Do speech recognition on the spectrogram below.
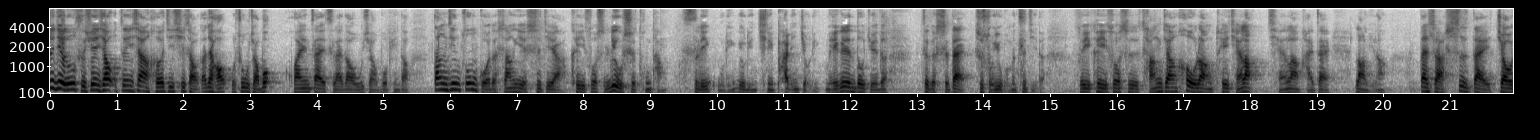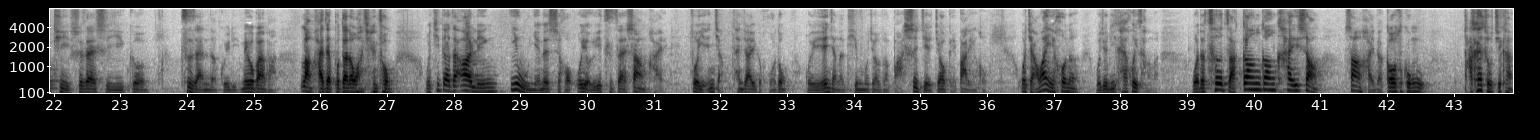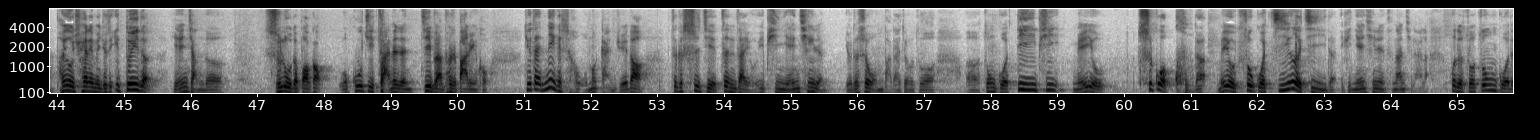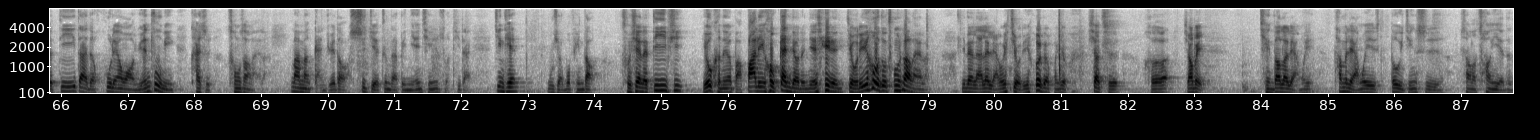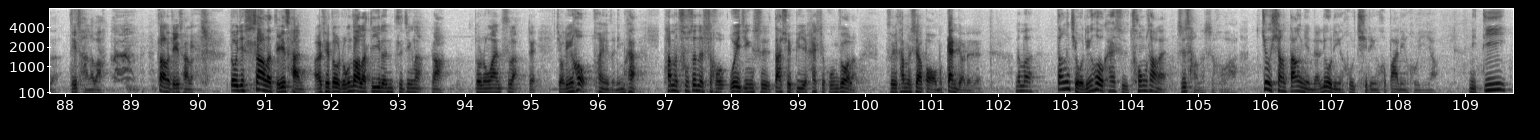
世界如此喧嚣，真相何其稀少。大家好，我是吴晓波，欢迎再一次来到吴晓波频道。当今中国的商业世界啊，可以说是六世同堂，四零、五零、六零、七零、八零、九零，每个人都觉得这个时代是属于我们自己的，所以可以说是长江后浪推前浪，前浪还在浪里浪。但是啊，世代交替实在是一个自然的规律，没有办法，浪还在不断的往前冲。我记得在二零一五年的时候，我有一次在上海做演讲，参加一个活动。我的演讲的题目叫做“把世界交给八零后”。我讲完以后呢，我就离开会场了。我的车子啊，刚刚开上上海的高速公路，打开手机看，朋友圈里面就是一堆的演讲的实录的报告。我估计转的人基本上都是八零后。就在那个时候，我们感觉到这个世界正在有一批年轻人，有的时候我们把它叫做。呃，中国第一批没有吃过苦的、没有受过饥饿记忆的一批年轻人成长起来了，或者说中国的第一代的互联网原住民开始冲上来了，慢慢感觉到世界正在被年轻人所替代。今天，吴晓波频道出现了第一批有可能要把八零后干掉的年轻人，九零后都冲上来了。今天来了两位九零后的朋友，小池和小北，请到了两位，他们两位都已经是。上了创业这个 贼船了吧？上了贼船了，都已经上了贼船，而且都融到了第一轮资金了，是吧？都融完资了。对，九零后创业者，你们看，他们出生的时候，我已经是大学毕业开始工作了，所以他们是要把我们干掉的人。那么，当九零后开始冲上来职场的时候啊，就像当年的六零后、七零后、八零后一样，你第一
